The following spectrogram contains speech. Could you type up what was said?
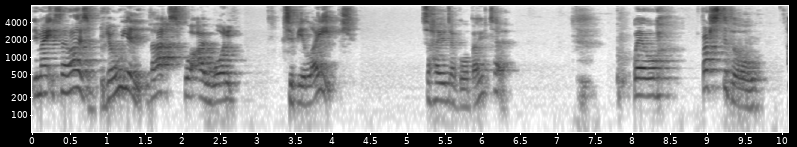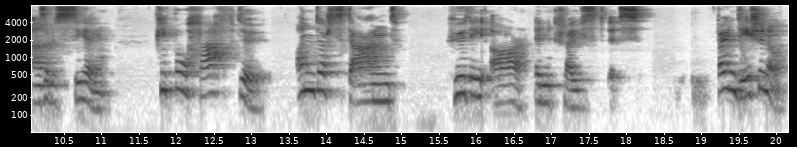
They might think, oh, it's brilliant, that's what I want to be like. So, how do I go about it? Well, first of all, as I was saying, people have to understand who they are in Christ. It's foundational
